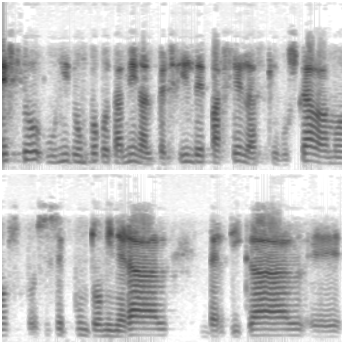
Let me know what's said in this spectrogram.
Esto unido un poco también al perfil de parcelas que buscábamos, pues ese punto mineral, vertical, eh,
